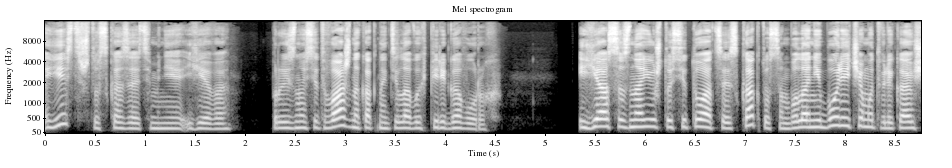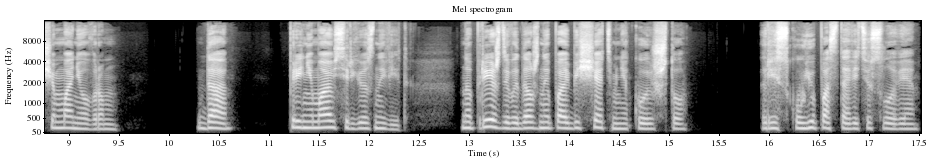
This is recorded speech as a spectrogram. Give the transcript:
есть что сказать мне, Ева?» произносит важно, как на деловых переговорах. И я осознаю, что ситуация с кактусом была не более чем отвлекающим маневром. Да, принимаю серьезный вид. Но прежде вы должны пообещать мне кое-что. Рискую поставить условия.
